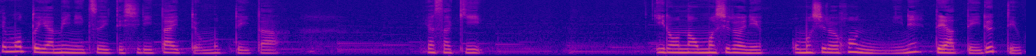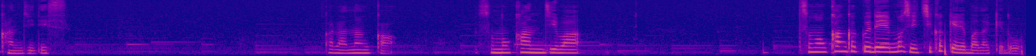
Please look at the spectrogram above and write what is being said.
でもっと闇について知りたいって思っていた矢先いろんな面白いに面白い本にね出会っているっていう感じです。からなんかその感じはその感覚でもし近ければだけど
